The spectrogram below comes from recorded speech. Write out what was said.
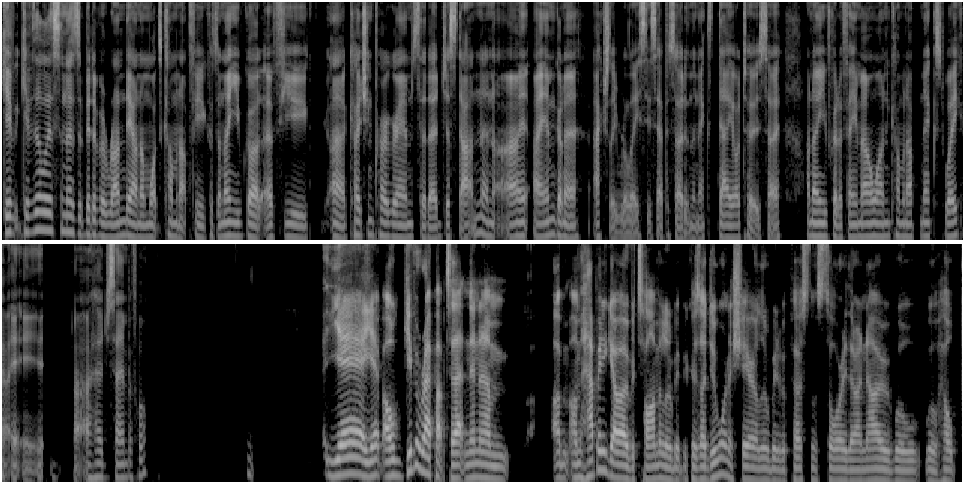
give give the listeners a bit of a rundown on what's coming up for you because I know you've got a few uh, coaching programs that are just starting, and I, I am gonna actually release this episode in the next day or two. So I know you've got a female one coming up next week. I, I, I heard you saying before. Yeah, yep. I'll give a wrap up to that, and then um, I'm, I'm happy to go over time a little bit because I do want to share a little bit of a personal story that I know will will help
